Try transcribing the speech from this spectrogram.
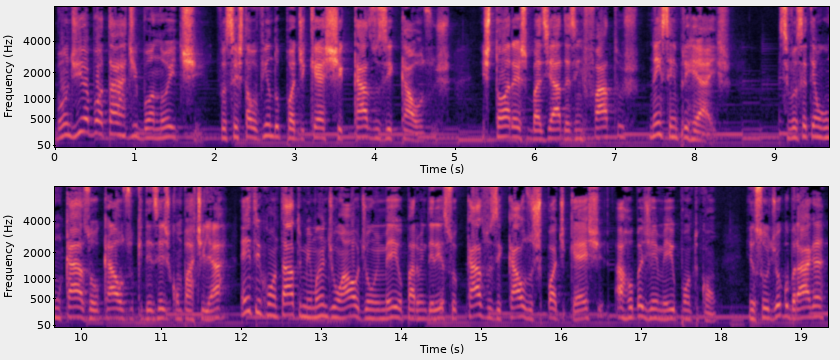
Bom dia, boa tarde, boa noite. Você está ouvindo o podcast Casos e Causos. Histórias baseadas em fatos, nem sempre reais. Se você tem algum caso ou causo que deseja compartilhar, entre em contato e me mande um áudio ou um e-mail para o endereço casosecausospodcast@gmail.com. Eu sou o Diogo Braga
